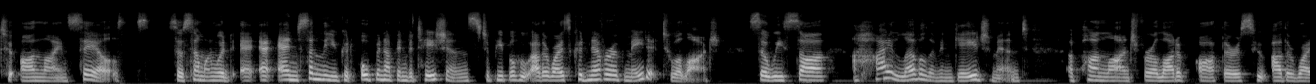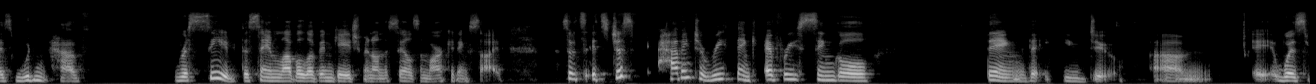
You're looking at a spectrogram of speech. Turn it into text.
to online sales so someone would and suddenly you could open up invitations to people who otherwise could never have made it to a launch so we saw a high level of engagement upon launch for a lot of authors who otherwise wouldn't have received the same level of engagement on the sales and marketing side. So it's it's just having to rethink every single thing that you do. Um, it was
